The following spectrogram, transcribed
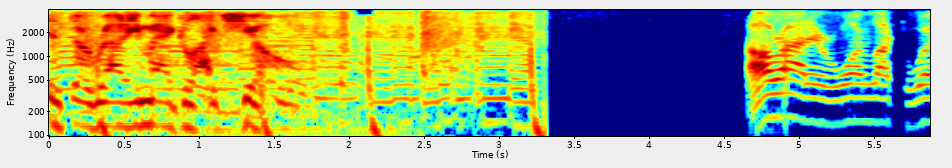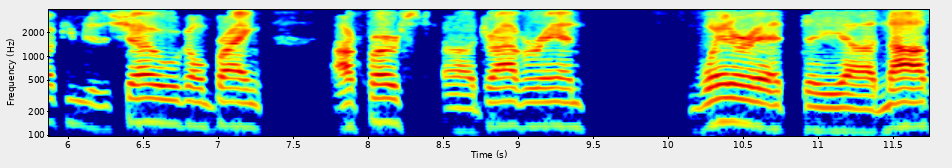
is the Rowdy Maglite Show. All right, everyone. I'd like to welcome you to the show. We're going to bring our first uh, driver in, winner at the uh, NOS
